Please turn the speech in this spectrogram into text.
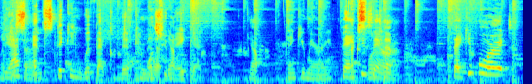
Like yes, and sticking with that commitment once you yep. make it. Yep. Thank you, Mary. Thank Excellent you, Sarah. tip. Thank you for it. Thank you for it.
